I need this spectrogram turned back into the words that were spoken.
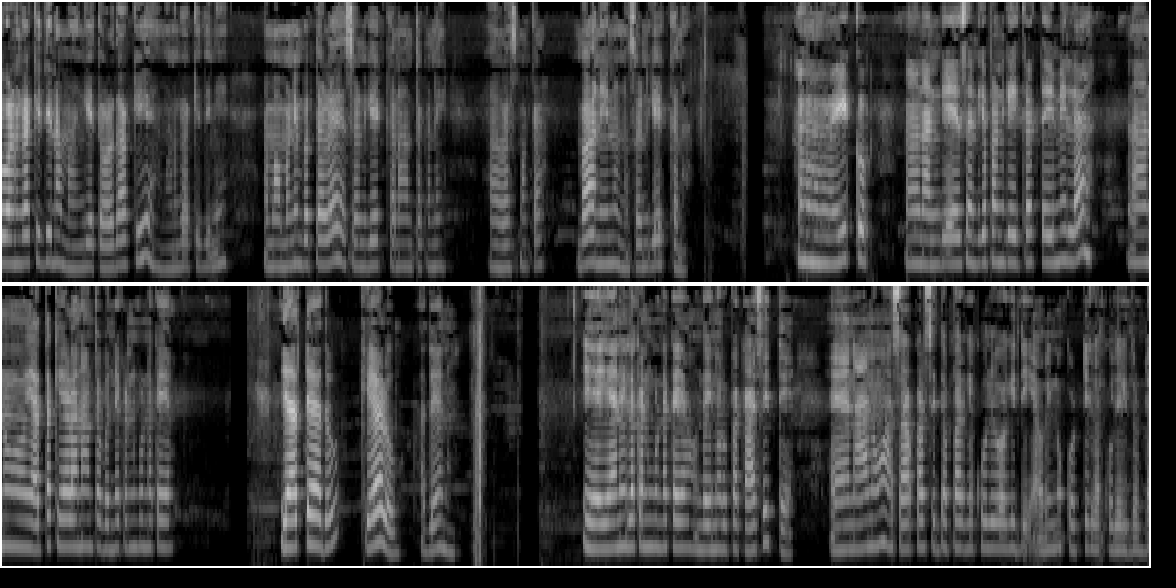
ಒಣಗಾಕಿದ್ದೀನಮ್ಮ ಹಂಗೆ ತೊಳೆದಾಕಿ ಒಣಗಾಕಿದ್ದೀನಿ. ನಮ್ಮ ಅಮ್ಮನೆ ಬರ್ತಾಳೆ ಸಂಡಿಗೆ ಕಣ ಅಂತ ಕಣೆ. ಆ, ಲಸ್ಮಕ್ಕ ಬಾ ನೀನು ಸಂಡಿಗೆ ಕಣ ಹ್ಞೂ ಇಕ್ಕು. ನನಗೆ ಸಂಡಿಗೆ ಪಂಡಿಗೆ ಇಕ್ಕಕ್ಕೆ ಟೈಮ್ ಇಲ್ಲ. ನಾನು ಯಾತ ಕೇಳೋಣ ಅಂತ ಬಂದೆ ಕಣ್ಗುಂಡಕಯ್ಯ ಯಾತೆ ಅದು? ಕೇಳು ಅದೇನು? ಏನಿಲ್ಲ ಕೈ ಒಂದು ಐನೂರು ರೂಪಾಯಿ ಕಾಸಿತ್ತೆ ನಾನು ಸಾಕಾರ ಸಿದ್ದಪ್ಪರಿಗೆ ಕೂಲಿ ಹೋಗಿದ್ದೆ. ಅವ್ರಿನ್ನೂ ಕೊಟ್ಟಿಲ್ಲ ಕೂಲಿ ದುಡ್ಡ.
